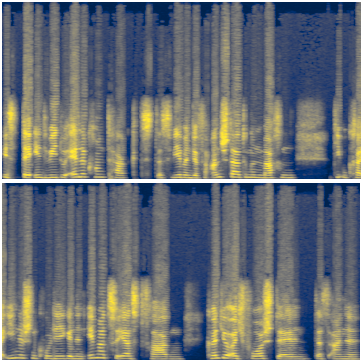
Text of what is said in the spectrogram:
ist der individuelle Kontakt, dass wir, wenn wir Veranstaltungen machen, die ukrainischen Kolleginnen immer zuerst fragen, könnt ihr euch vorstellen, dass eine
